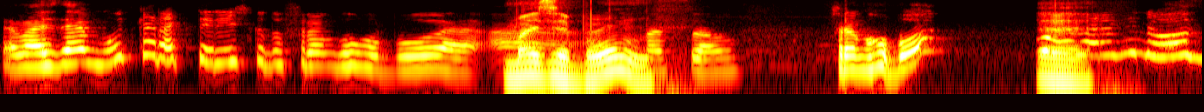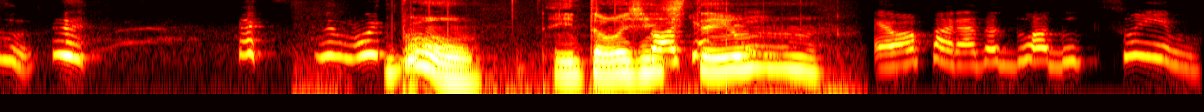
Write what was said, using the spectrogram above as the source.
É, Mas é muito característica do frango robô. a- Mas é bom? Frango robô? É. Maravilhoso. É muito Bom, então a gente tem assim, um. É uma parada do Adult Swim.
